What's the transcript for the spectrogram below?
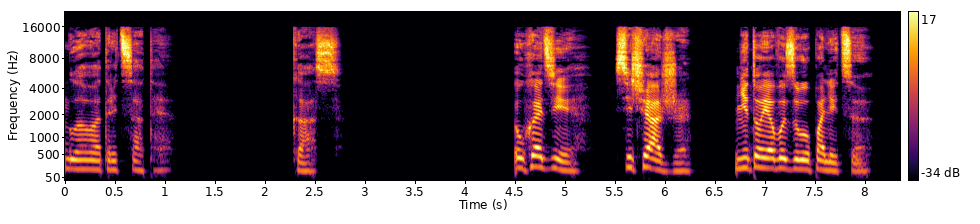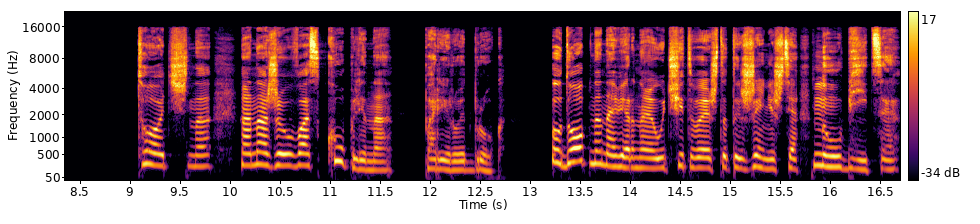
Глава 30. Касс. «Уходи, сейчас же, не то я вызову полицию». «Точно, она же у вас куплена», — парирует Брук. «Удобно, наверное, учитывая, что ты женишься на убийце».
